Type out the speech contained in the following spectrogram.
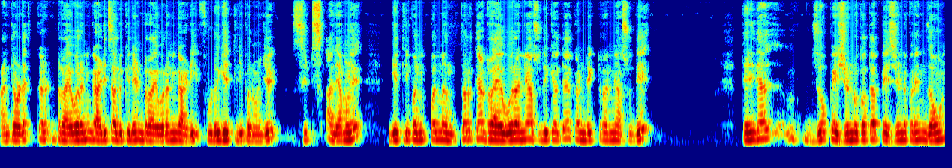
आणि तेवढ्यात ड्रायव्हरांनी गाडी चालू केली आणि ड्रायव्हरांनी गाडी पुढे घेतली पण म्हणजे सीट्स आल्यामुळे घेतली पण पण नंतर त्या ड्रायव्हरांनी असू दे किंवा त्या कंडक्टरांनी असू दे त्यांनी त्या जो पेशंट होता त्या पेशंटपर्यंत जाऊन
